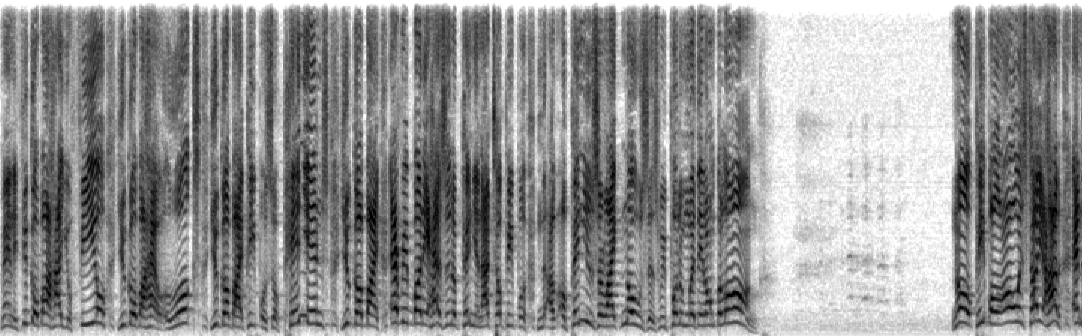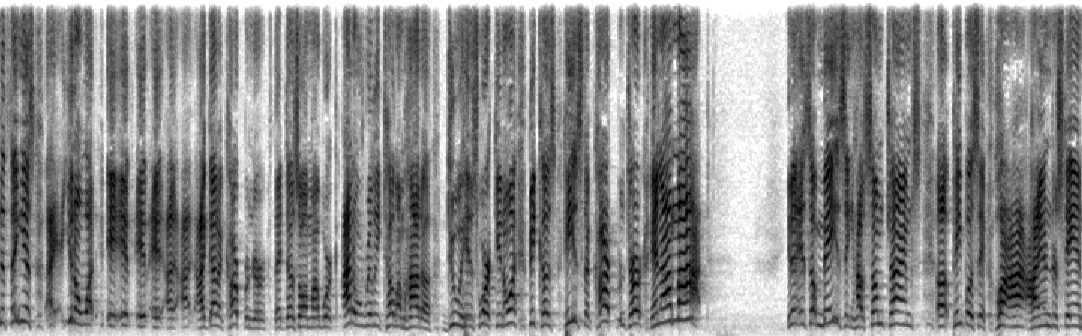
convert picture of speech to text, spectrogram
Man, if you go by how you feel, you go by how it looks, you go by people's opinions, you go by everybody has an opinion. I tell people uh, opinions are like noses, we put them where they don't belong. No, people always tell you how to, and the thing is, I, you know what? If, if, if, I, I got a carpenter that does all my work. I don't really tell him how to do his work. You know why? Because he's the carpenter and I'm not. You know, it's amazing how sometimes uh, people say, Well, I, I, understand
